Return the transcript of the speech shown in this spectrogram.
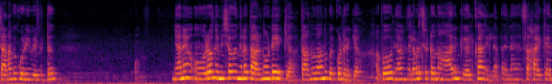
ചാണകക്കുഴി വീണിട്ട് ഞാൻ ഓരോ നിമിഷവും ഇങ്ങനെ താഴ്ന്നുകൊണ്ടേ ഇരിക്കുക താഴ്ന്നു താഴ്ന്നു പോയിക്കൊണ്ടിരിക്കുക അപ്പോൾ ഞാൻ നിലവിളിച്ചിട്ടൊന്നും ആരും കേൾക്കാനില്ല. എന്നെ സഹായിക്കാൻ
